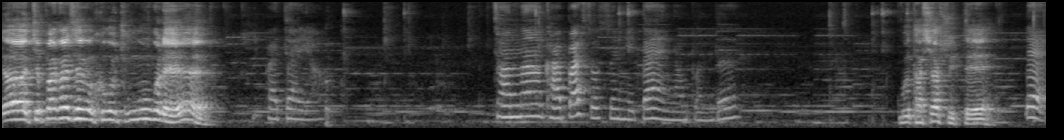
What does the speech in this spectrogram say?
야, 저 빨간색은 그거 죽는 거네. 맞아요. 저는 가봤었습니다, 여러분들. 뭐 다시 할 수 있대. 네.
